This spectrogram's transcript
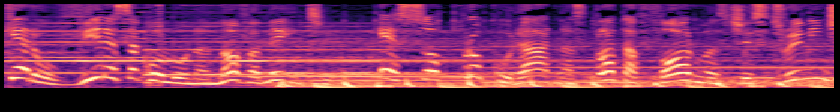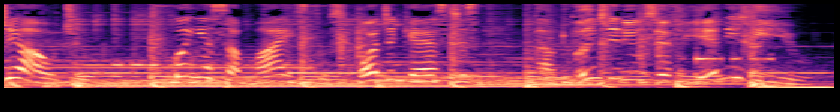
Quer ouvir essa coluna novamente? É só procurar nas plataformas de streaming de áudio. Conheça mais dos podcasts da Band News FM Rio.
